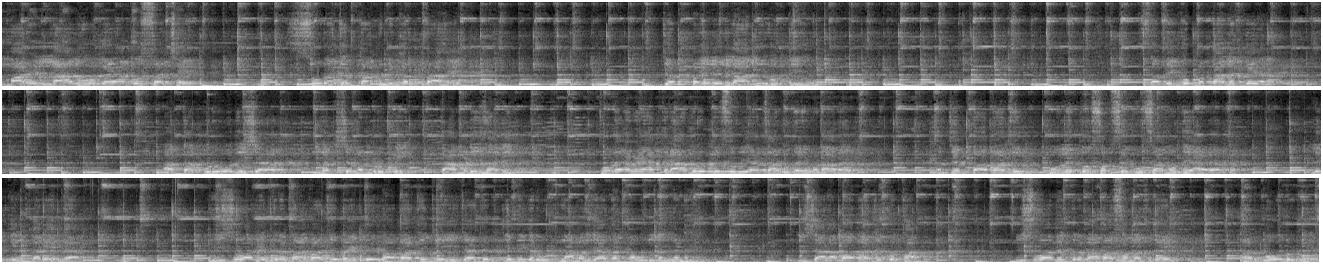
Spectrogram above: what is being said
मारे लाल हो गया तो सच है। सूरज तब निकलता है जब पहले लाली होती है। सभी को पता लग गया। आता पूर्व दिशा, लक्ष्मण रूपी तांबडी झाली। वेळात राम रूपी सूर्याचा उदय होणार है जब बाबा जी बोले तो सबसे गुस्सा मुझे आया था। लेकिन करे क्या? विश्वामित्र बाबा जी बैठे बाबा जी की इजाज़त के बिगर उठना मर्यादा का उल्लंघन है। इशारा बाबा जी को था। विश्वामित्र बाबा समझ गए और बोल उठे।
